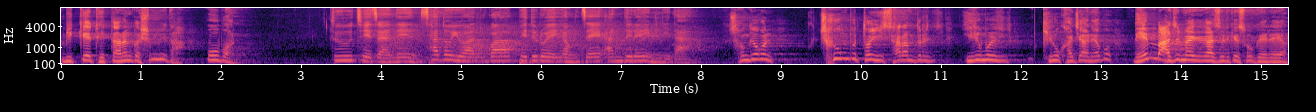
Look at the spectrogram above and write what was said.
믿게 됐다는 것입니다. 5번 두 제자는 사도 요한과 베드로의 형제 안드레입니다 성경은 처음부터 이 사람들의 이름을 기록하지 않고 맨 마지막에 가서 이렇게 소개를 해요.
